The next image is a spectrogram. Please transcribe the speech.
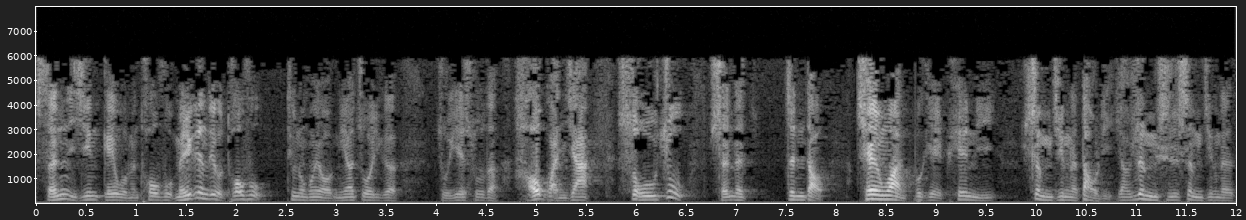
神已经给我们托付，每个人都有托付。听众朋友，你要做一个主耶稣的好管家，守住神的真道，千万不可以偏离圣经的道理，要认识圣经的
